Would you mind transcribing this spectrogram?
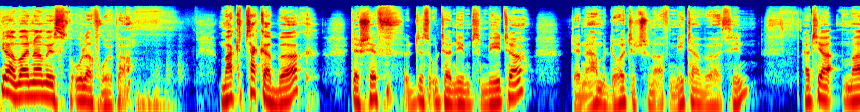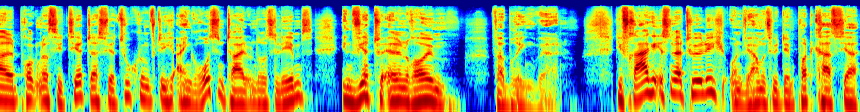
Ja, mein Name ist Olaf Röper. Mark Zuckerberg, der Chef des Unternehmens Meta, der Name deutet schon auf Metaverse hin, hat ja mal prognostiziert, dass wir zukünftig einen großen Teil unseres Lebens in virtuellen Räumen verbringen werden. Die Frage ist natürlich, und wir haben uns mit dem Podcast ja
